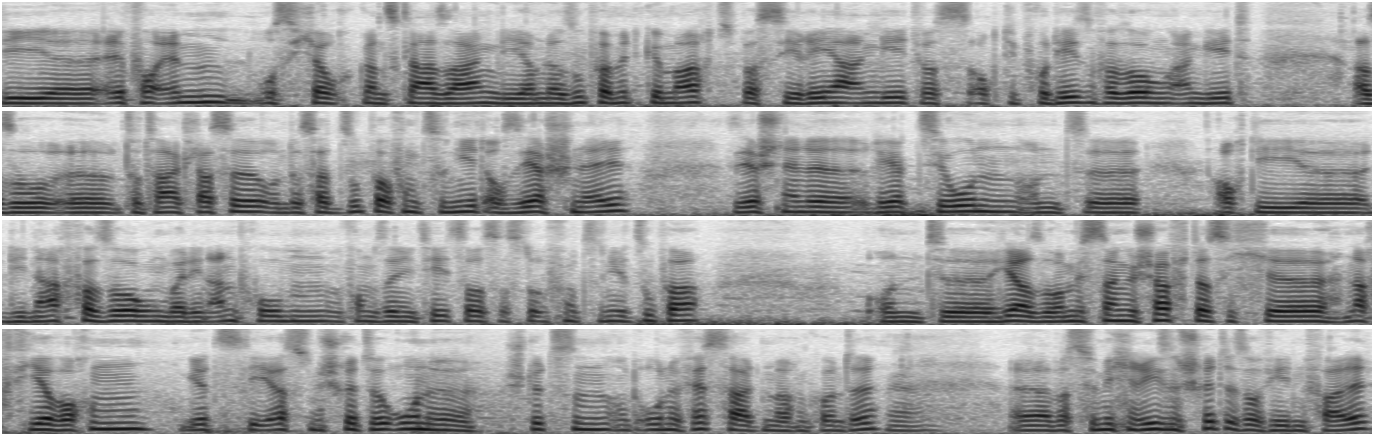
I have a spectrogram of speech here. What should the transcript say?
Die äh, LVM, muss ich auch ganz klar sagen, die haben da super mitgemacht, was die Reha angeht, was auch die Prothesenversorgung angeht. Also äh, total klasse und das hat super funktioniert, auch sehr schnell, sehr schnelle Reaktionen und äh, auch die, äh, die Nachversorgung bei den Anproben vom Sanitätshaus, das funktioniert super. Und äh, ja, so haben wir es dann geschafft, dass ich äh, nach vier Wochen jetzt die ersten Schritte ohne Stützen und ohne Festhalten machen konnte. Ja. Äh, was für mich ein Riesenschritt ist auf jeden Fall,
